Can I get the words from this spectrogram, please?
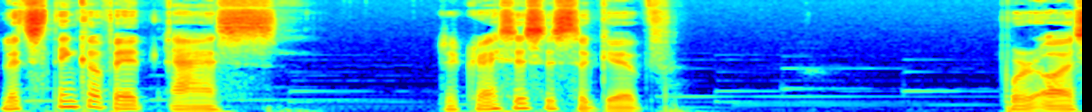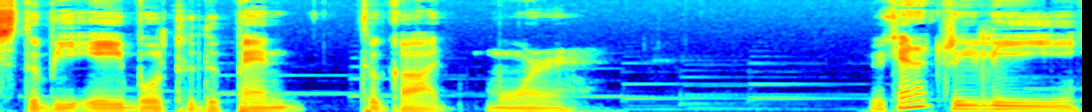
Let's think of it as the crisis is a gift for us to be able to depend to God more. We cannot really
